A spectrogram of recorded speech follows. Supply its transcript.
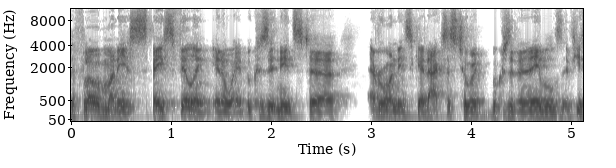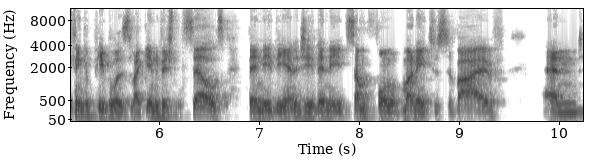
the flow of money is space filling in a way because it needs to everyone needs to get access to it because it enables if you think of people as like individual cells they need the energy they need some form of money to survive. And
